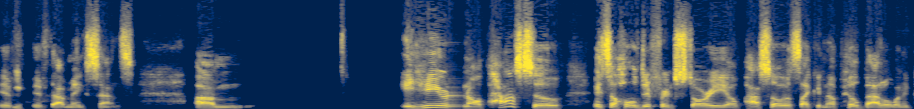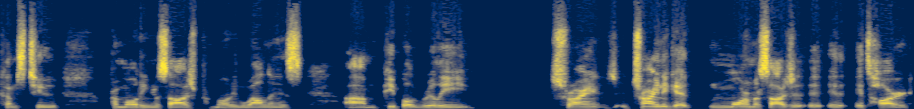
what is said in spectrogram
if yeah. if that makes sense. Um, here in El Paso, it's a whole different story. El Paso is like an uphill battle when it comes to promoting massage, promoting wellness. Um, people really trying trying to get more massage it, it, it's hard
